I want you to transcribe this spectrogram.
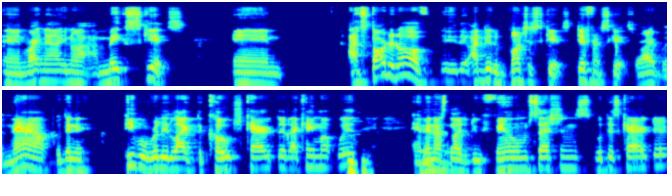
and right now, you know, I make skits, and I started off. I did a bunch of skits, different skits, right? But now, but then it, people really liked the coach character that I came up with, mm-hmm. and then I mm-hmm. started to do film sessions with this character.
